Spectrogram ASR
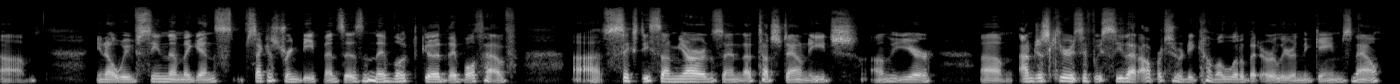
Um, you know, we've seen them against second string defenses, and they've looked good. They both have sixty uh, some yards and a touchdown each on the year. Um, I'm just curious if we see that opportunity come a little bit earlier in the games now.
